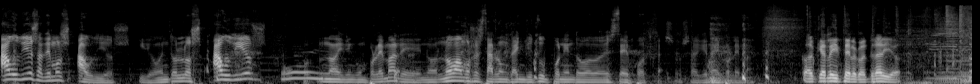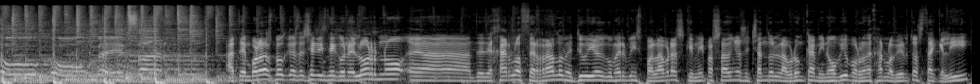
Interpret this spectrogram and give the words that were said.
audios, hacemos audios. Y de momento en los audios no hay ningún problema de. No, no vamos a estar nunca en YouTube poniendo este podcast. O sea que no hay problema. Cualquier le dice lo contrario. A temporadas podcast de series de con el horno, eh, de dejarlo cerrado, me tuve yo que comer mis palabras que me he pasado años echándole la bronca a mi novio por no dejarlo abierto hasta que leí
